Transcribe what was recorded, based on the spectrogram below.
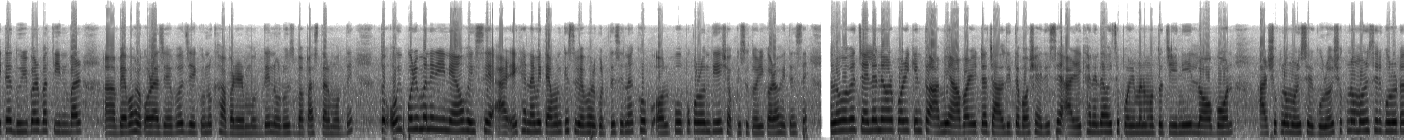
এটা দুইবার বা তিনবার ব্যবহার করা যাবে যে কোনো খাবারের মধ্যে, নুডলস বা পাস্তার মধ্যে। তো ওই পরিমাণেরই নেওয়া হয়েছে আর এখানে আমি তেমন কিছু ব্যবহার করতেছি না। খুব অল্প উপকরণ দিয়ে সব কিছু তৈরি করা হইতেছে। ভালোভাবে চাইলে নেওয়ার পরে কিন্তু আমি আবার এটা জাল দিতে বসাই দিছে। আর এখানে দেওয়া হয়েছে পরিমাণ মতো চিনি, লবণ আর শুকনো মরিচের গুঁড়ো। শুকনো মরিচের গুঁড়োটা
